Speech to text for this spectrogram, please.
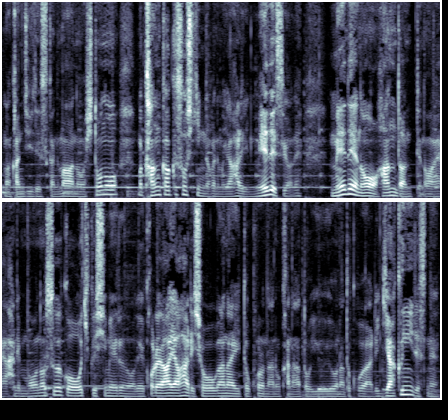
まあ、感じですかね。まああの人の、ま感覚組織の中でもやはり目ですよね。目での判断っていうのはやはりものすごく大きく占めるのでこれはやはりしょうがないところなのかなというようなところがあり逆にですね、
